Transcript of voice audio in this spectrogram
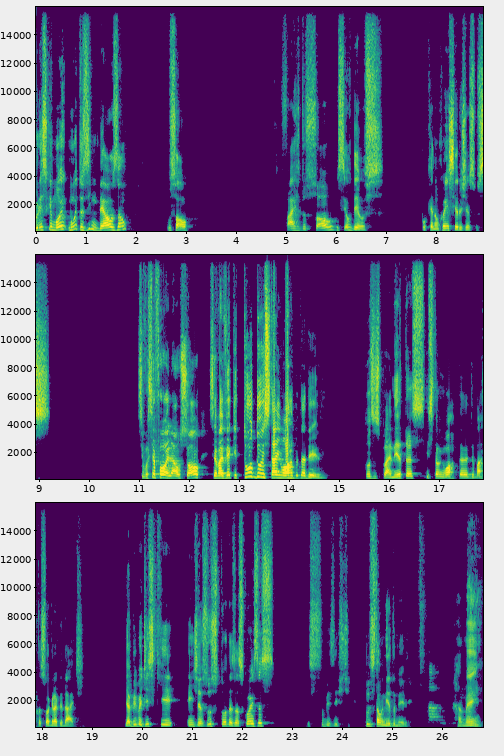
Por isso que muitos endeusam o sol. Faz do sol o seu Deus. porque não conheceram Jesus. Se você for olhar o Sol, você vai ver que tudo está em órbita dele. Todos os planetas estão em órbita debaixo da sua gravidade. E a Bíblia diz que em Jesus todas as coisas subsistem. Tudo está unido nele. Amém.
